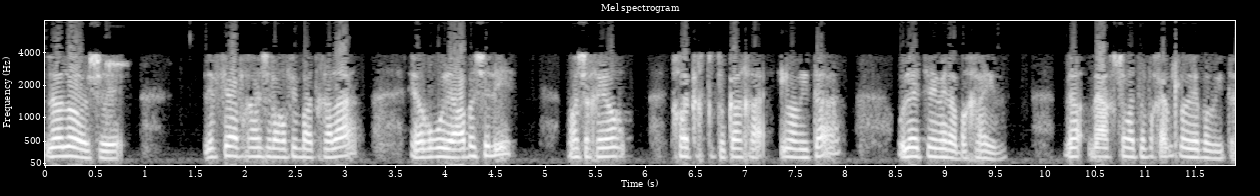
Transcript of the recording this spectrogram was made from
לא, לא, שלפי ההבחנה של הרופאים בהתחלה, הם אמרו לאבא שלי, מה שאחרי יום, אתה יכול לקחת אותו ככה עם המיטה, הוא לא יצא ממנה בחיים. מע- מעכשיו סוף החיים שלו יהיה במיטה.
